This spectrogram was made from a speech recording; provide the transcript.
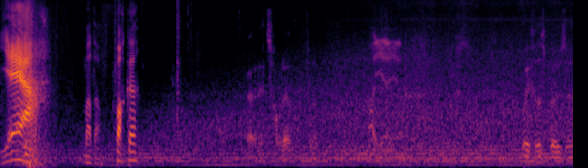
Yeah, motherfucker. Alright, let's hold out for. Oh, yeah, yeah. Wait for this bozo.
